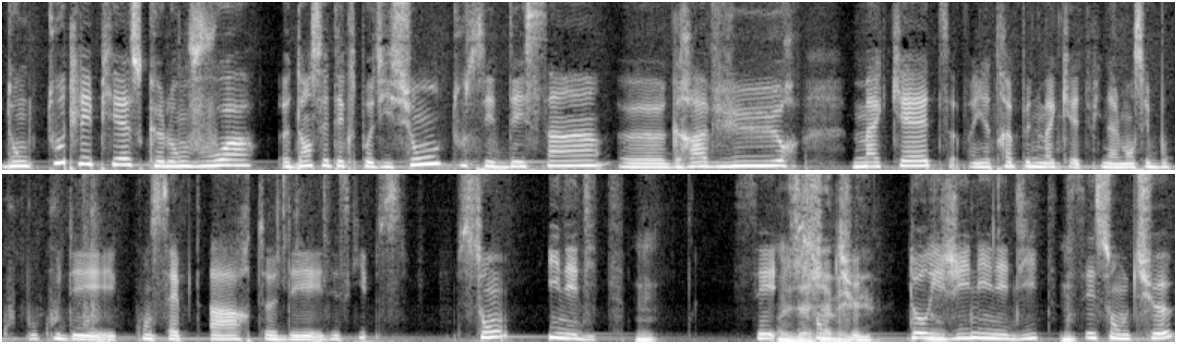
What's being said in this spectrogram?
Donc toutes les pièces que l'on voit euh, dans cette exposition, tous ces dessins, gravures, maquettes, enfin il y a très peu de maquettes finalement, c'est beaucoup beaucoup des concept art, des, des skips, sont inédites. Mm. C'est les a jamais somptueux. D'origine inédite, c'est somptueux.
